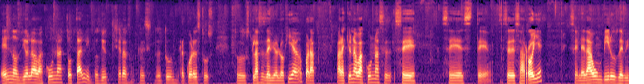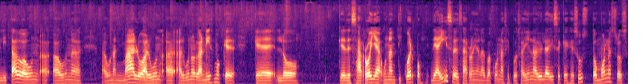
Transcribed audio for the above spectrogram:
Él nos dio la vacuna total y pues yo quisiera que tú recuerdes tus, tus clases de biología para, para que una vacuna se, se, este, se desarrolle se le da un virus debilitado a un, a, una, a un animal o a algún, algún organismo que, que lo que desarrolla un anticuerpo. De ahí se desarrollan las vacunas y pues ahí en la Biblia dice que Jesús tomó nuestros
